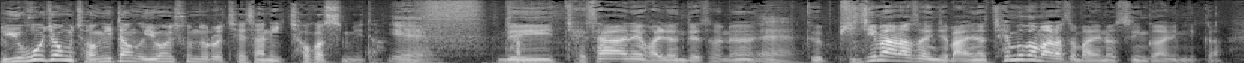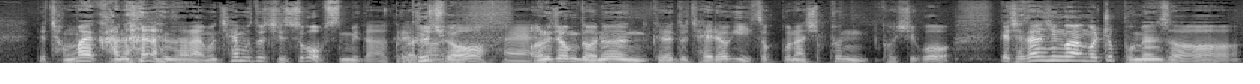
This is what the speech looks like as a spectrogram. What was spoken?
류호정 정의당 의원 순으로 재산이 적었습니다. 예. 근데 이 재산에 관련돼서는 네. 그 빚이 많아서 이제 마이너스 채무가 많아서 마이너스인 거 아닙니까? 근데 정말 가난한 사람은 채무도 질 수가 없습니다. 그래서 그렇죠. 예. 어느 정도는 그래도 재력이 있었구나 싶은 것이고 그러니까 재산 신고한 걸 쭉 보면서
